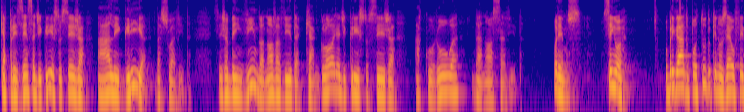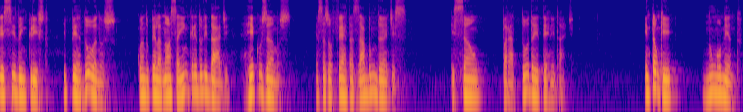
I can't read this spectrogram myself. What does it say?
que a presença de Cristo seja a alegria da sua vida. Seja bem-vindo à nova vida, que a glória de Cristo seja a coroa da nossa vida. Oremos. Senhor, obrigado por tudo que nos é oferecido em Cristo e perdoa-nos quando, pela nossa incredulidade, recusamos essas ofertas abundantes que são para toda a eternidade. Então, que num momento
